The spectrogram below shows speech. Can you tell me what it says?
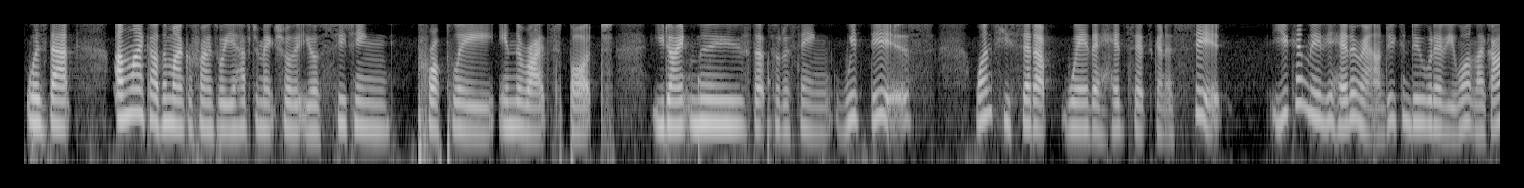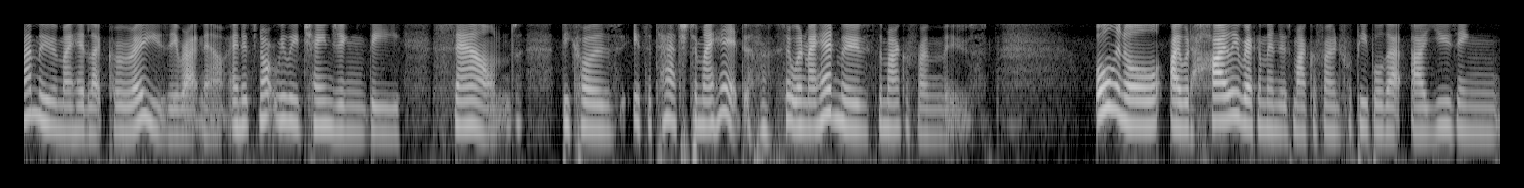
was that unlike other microphones where you have to make sure that you're sitting properly in the right spot you don't move that sort of thing with this once you set up where the headset's going to sit, you can move your head around. You can do whatever you want. Like I'm moving my head like crazy right now, and it's not really changing the sound because it's attached to my head. so when my head moves, the microphone moves. All in all, I would highly recommend this microphone for people that are using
